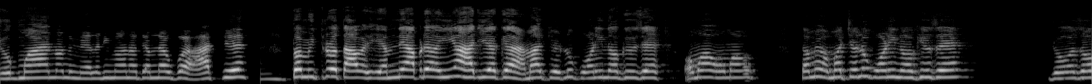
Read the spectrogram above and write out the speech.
જોગમાનો અને મેલડીમાનો તેમના ઉપર હાથ છે. તો મિત્રો તાવ એમને આપણે અહીંયા હારીએ કે આમાં કેટલું પાણી નાખ્યું છે? ઓમા ઓમા. તમે આમાં કેટલું પાણી નાખ્યું છે? જોવો છો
